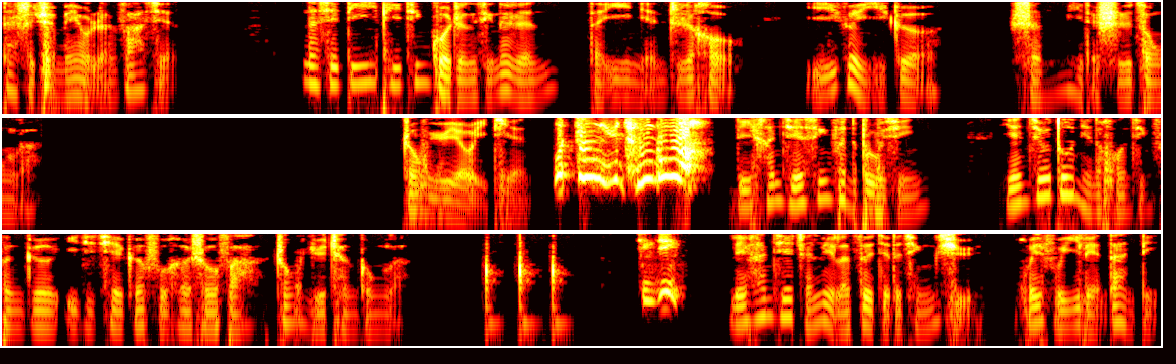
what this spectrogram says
但是却没有人发现，那些第一批经过整形的人在一年之后，一个一个神秘的失踪了。终于有一天，我终于成功了！李寒杰兴奋的不行。研究多年的黄金分割以及切割复合手法终于成功了。请进。李寒杰整理了自己的情绪，恢复一脸淡定。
